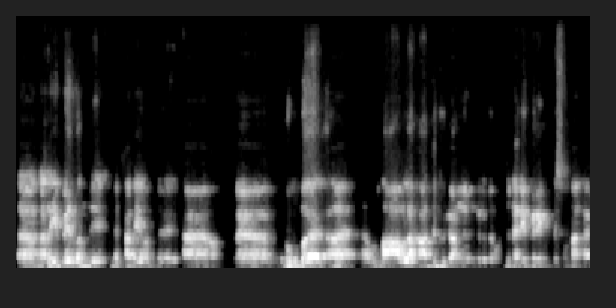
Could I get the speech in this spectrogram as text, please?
நிறைய பேர் வந்து இந்த கதையை வந்து ரொம்ப ஆஹ் ரொம்ப ஆவலா காத்துட்டு இருக்காங்கிறத வந்து நிறைய பேர் என்கிட்ட சொன்னாங்க.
